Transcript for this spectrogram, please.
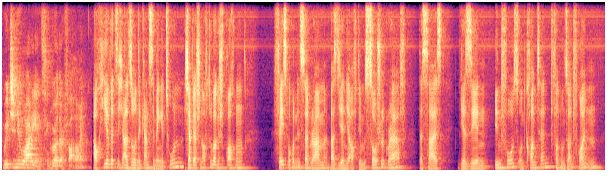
reach a new audience and grow their following. Auch hier wird sich also eine ganze Menge tun. Ich habe ja schon oft drüber gesprochen. Facebook und Instagram basieren ja auf dem Social Graph. Das heißt, wir sehen Infos und Content von unseren Freunden,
